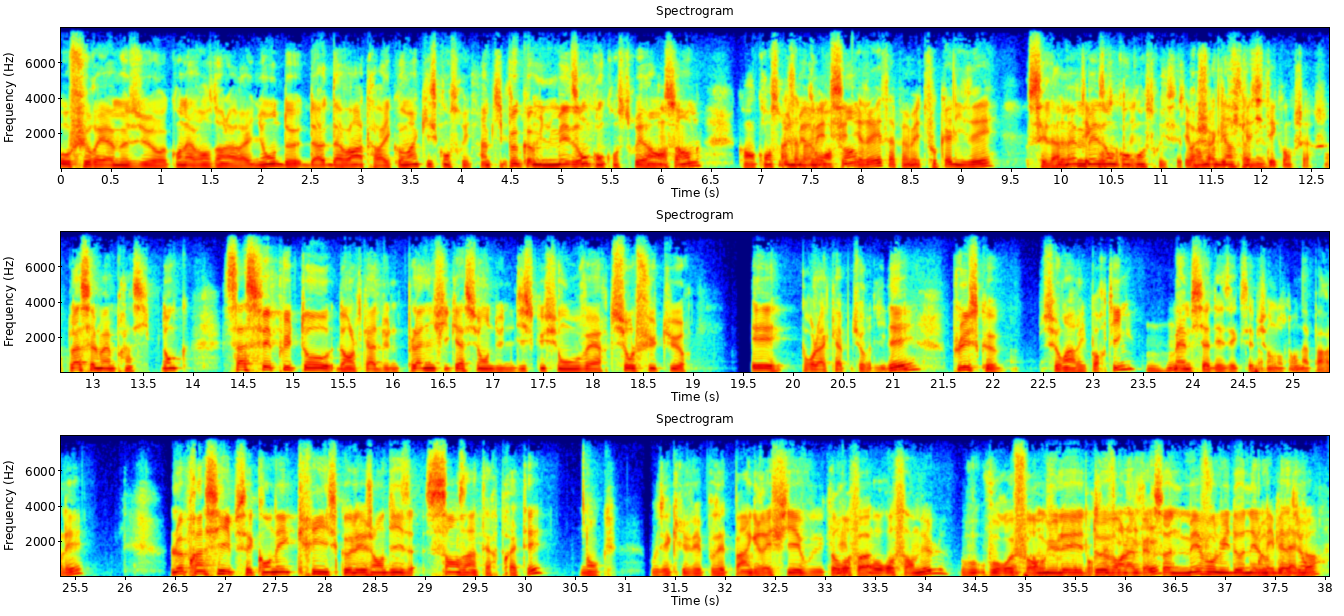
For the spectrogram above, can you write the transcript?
au fur et à mesure qu'on avance dans la réunion, d'avoir un travail commun qui se construit. Un petit peu comme une maison qu'on construira ensemble. Quand on construit une maison ensemble, fédérer, ça permet de focaliser. C'est la même maison qu'on construit. C'est pas chacun l'efficacité qu'on cherche. Donc là, c'est le même principe. Donc ça se fait plutôt dans le cadre d'une planification, d'une discussion ouverte sur le futur et pour la capture d'idées, plus que sur un reporting, mhm. même s'il y a des exceptions dont on a parlé. Le principe, c'est qu'on écrit ce que les gens disent sans interpréter. Donc, vous écrivez, vous n'êtes pas un greffier, vous écrivez on, pas, on reformule. Vous, vous reformulez devant la personne, mais vous lui donnez l'occasion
